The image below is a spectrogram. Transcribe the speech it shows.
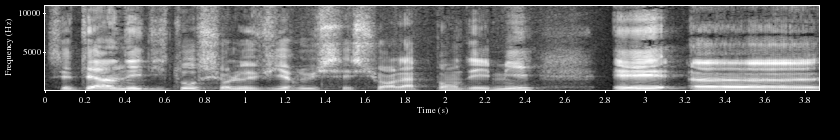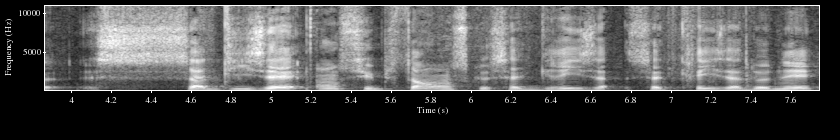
C'était un édito sur le virus et sur la pandémie. Et euh, ça disait en substance que cette, cette crise a donné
